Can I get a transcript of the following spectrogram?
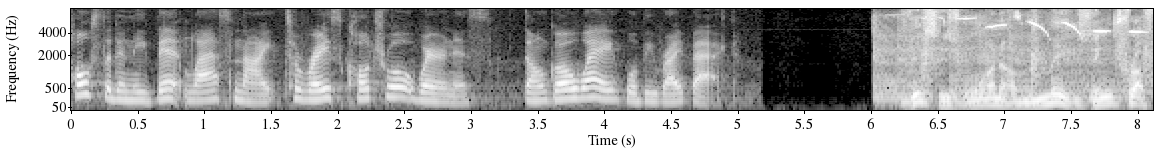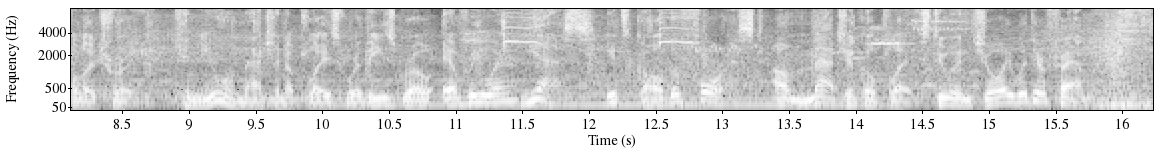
hosted an event last night to raise cultural awareness. Don't go away, we'll be right back. This is one amazing truffula tree. Can you imagine a place where these grow everywhere? Yes, it's called the forest, a magical place to enjoy with your family.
